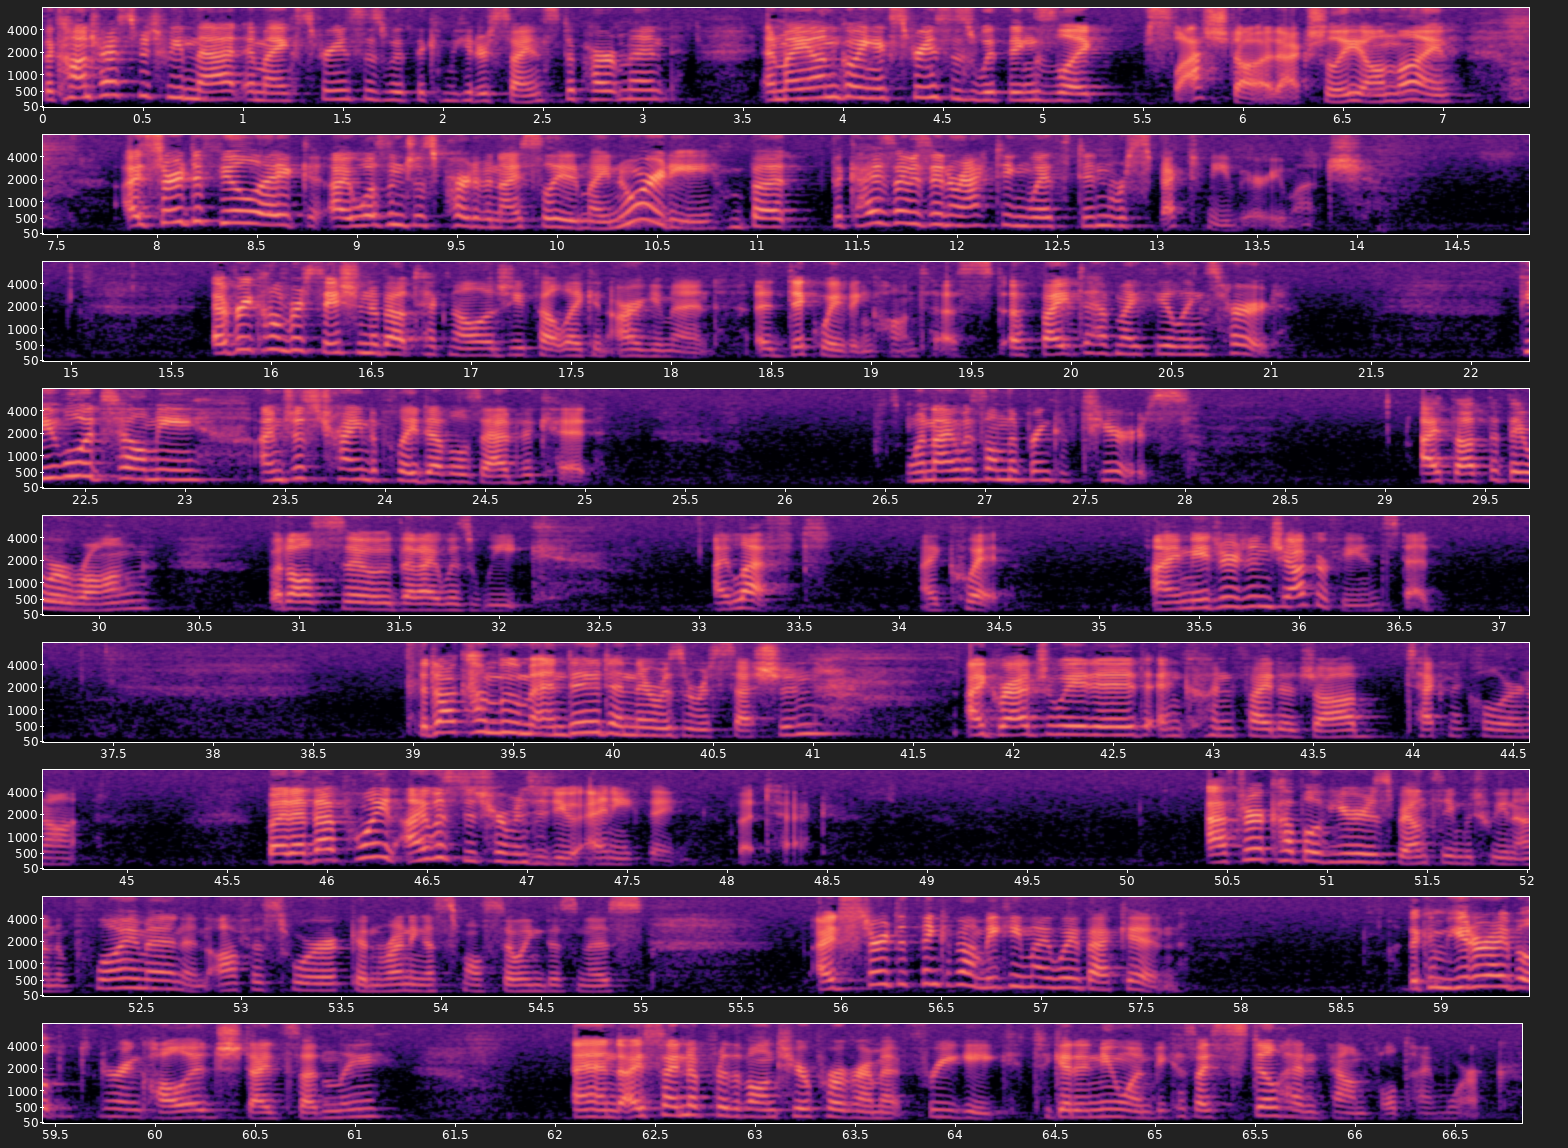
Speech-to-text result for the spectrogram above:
The contrast between that and my experiences with the computer science department and my ongoing experiences with things like Slashdot, actually, online, I started to feel like I wasn't just part of an isolated minority, but the guys I was interacting with didn't respect me very much. Every conversation about technology felt like an argument, a dick-waving contest, a fight to have my feelings heard. People would tell me, I'm just trying to play devil's advocate, when I was on the brink of tears. I thought that they were wrong, but also that I was weak. I left. I quit. I majored in geography instead. The dot-com boom ended and there was a recession. I graduated and couldn't find a job, technical or not. But at that point, I was determined to do anything but tech. After a couple of years bouncing between unemployment and office work and running a small sewing business, I started to think about making my way back in. The computer I built during college died suddenly, and I signed up for the volunteer program at FreeGeek to get a new one because I still hadn't found full-time work.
